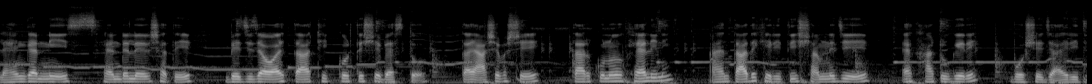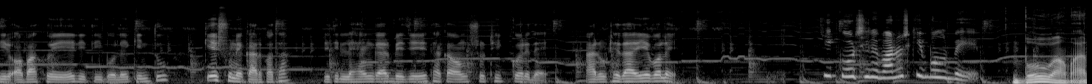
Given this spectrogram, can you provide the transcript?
লেহেঙ্গার নিচ হ্যান্ডেলের সাথে বেজে যাওয়ায় তা ঠিক করতে সে ব্যস্ত। তাই আশেপাশে তার কোনো খেয়ালই নেই। আয়ন তা দেখে রীতির সামনে যেয়ে এক হাঁটু গেড়ে বসে যায়। রীতির অবাক হয়ে রীতি বলে কিন্তু কে শুনে কার কথা? রীতির লেহেঙ্গার বেজে থাকা অংশ ঠিক করে দেয় আর উঠে দাঁড়িয়ে বলে কি করছিলে? মানুষ কি বলবে? বউ আমার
